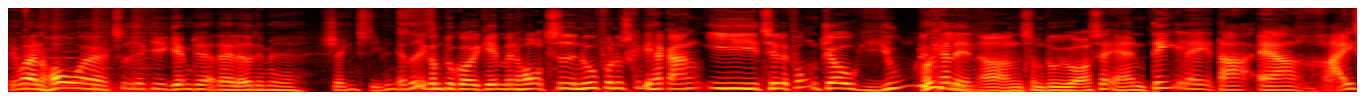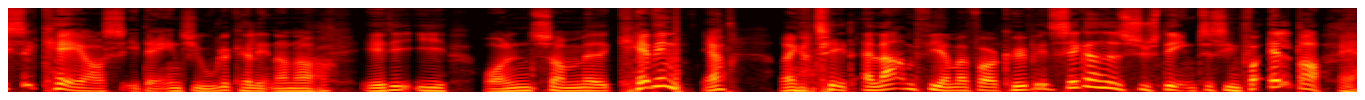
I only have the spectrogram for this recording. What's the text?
Det var en hård øh, tid, jeg gik igennem der, da jeg lavede det med Shaken Stevens. Jeg ved ikke, om du går igennem en hård tid nu, for nu skal vi have gang i Telefonjoke julekalenderen, Oi. som du jo også er en del af. Der er rejsekaos i dagens julekalender, når ja. Eddie i rollen som øh, Kevin. Ja ringer til et alarmfirma for at købe et sikkerhedssystem til sine forældre, ja.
